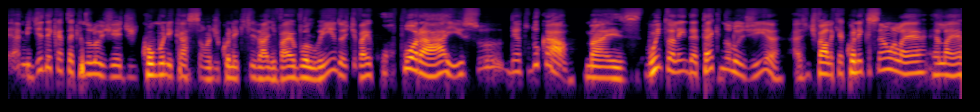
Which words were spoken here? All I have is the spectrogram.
é, à medida que a tecnologia de comunicação, de conectividade vai evoluindo, a gente vai incorporar isso dentro do carro. Mas, muito além da tecnologia, a gente fala que a conexão ela é, ela é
